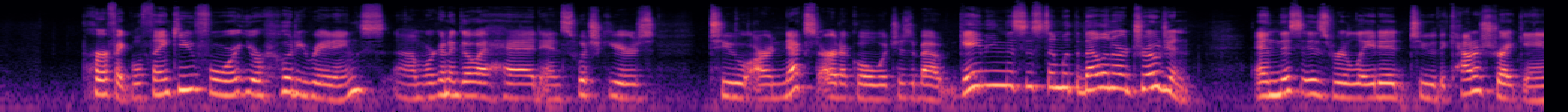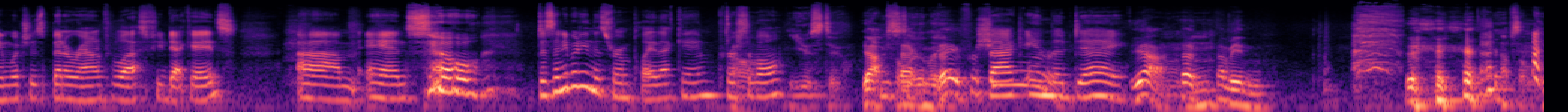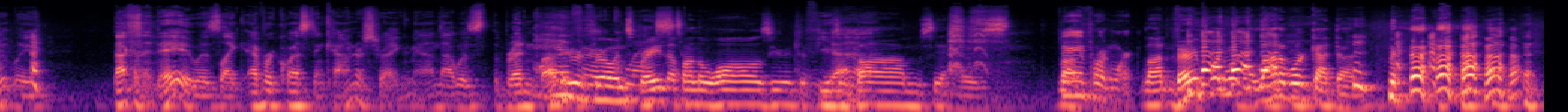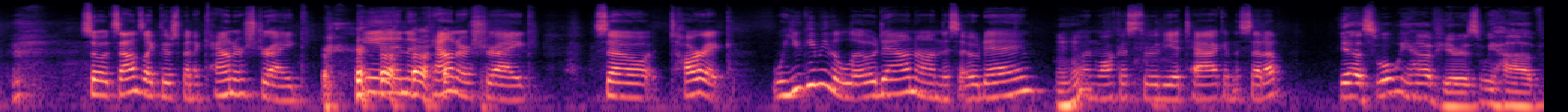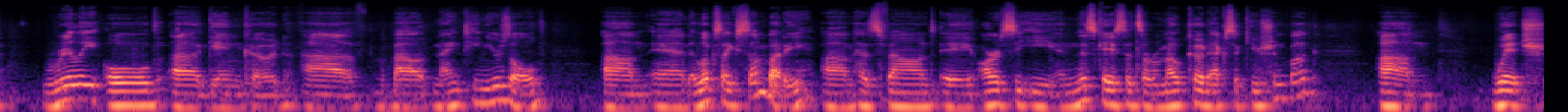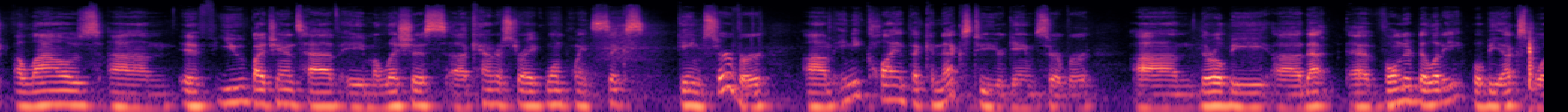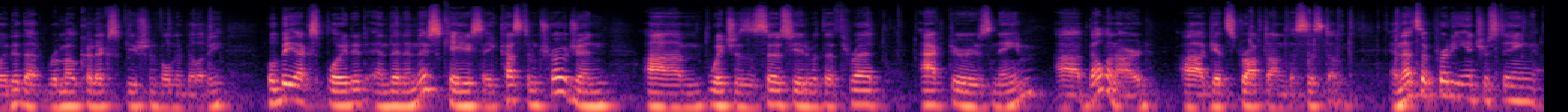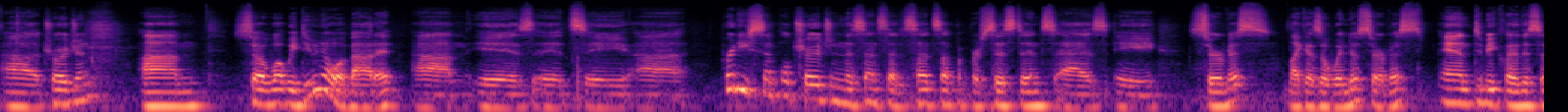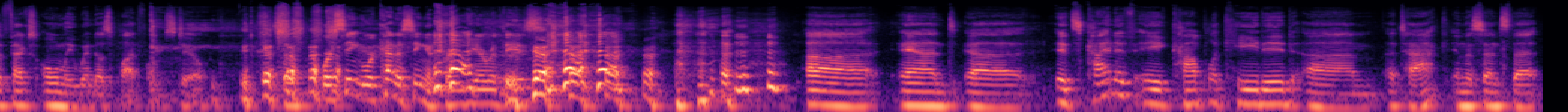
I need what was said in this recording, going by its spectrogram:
Perfect. Well, thank you for your hoodie ratings. Um, we're going to go ahead and switch gears to our next article, which is about gaming the system with the Belonard Trojan. And this is related to the Counter Strike game, which has been around for the last few decades. Um, and so, does anybody in this room play that game, first of Oh, all? used to. Yeah. Back in the Absolutely. day, for sure. Back in the day. Yeah. That, I mean. Absolutely. Back in the day, it was like EverQuest and Counter Strike, man. That was the bread and butter. you were throwing EverQuest. sprays up on the walls. You were defusing Yeah. bombs. Yeah, it was a lot Very important work. Lot, very important work. A lot of work got done. So it sounds like there's been a Counter Strike in Counter Strike. So, Tarek, will you give me the lowdown on this O Day and walk us through the attack and the setup? Yeah, so what we have here is we have really old uh, game code, uh, about 19 years old. Um, and it looks like somebody um, has found a RCE. In this case, it's a remote code execution bug, um, which allows, um, if you by chance have a malicious uh, Counter Strike 1.6 game server, um, any client that connects to your game server, um, there will be uh, that uh, vulnerability will be exploited, that remote code execution vulnerability will be exploited. And then in this case, a custom Trojan, um, which is associated with the threat actor's name, uh, Belonard, uh, gets dropped onto the system. And that's a pretty interesting uh, Trojan. Um, so what we do know about it um, is it's a uh, pretty simple Trojan in the sense that it sets up a persistence as a service, like as a Windows service. And to be clear, this affects only Windows platforms too. so we're seeing we're kind of seeing a trend here with these. uh, and uh, it's kind of a complicated um, attack in the sense that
